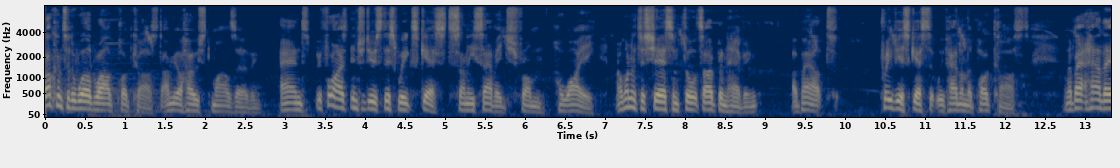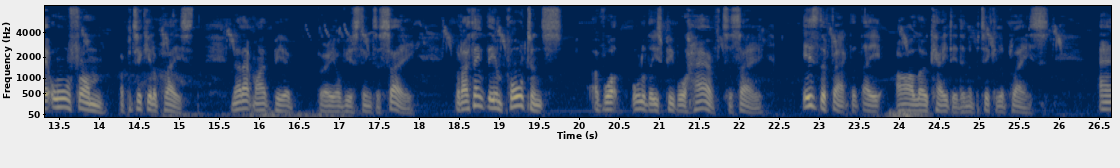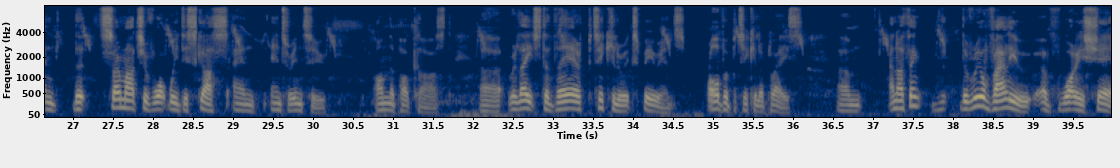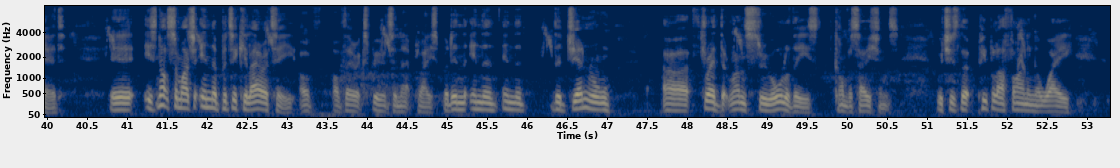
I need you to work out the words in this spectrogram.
Welcome to the World Wild Podcast. I'm your host, Miles Irving. And before I introduce this week's guest, Sunny Savage from Hawaii, I wanted to share some thoughts I've been having about previous guests that we've had on the podcast and about how they're all from a particular place. Now, that might be a very obvious thing to say, but I think the importance of what all of these people have to say is the fact that they are located in a particular place and that so much of what we discuss and enter into on the podcast uh, relates to their particular experience of a particular place. Um, and I think th- the real value of what is shared is not so much in the particularity of, of their experience in that place, but in in the in the the general uh, thread that runs through all of these conversations, which is that people are finding a way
